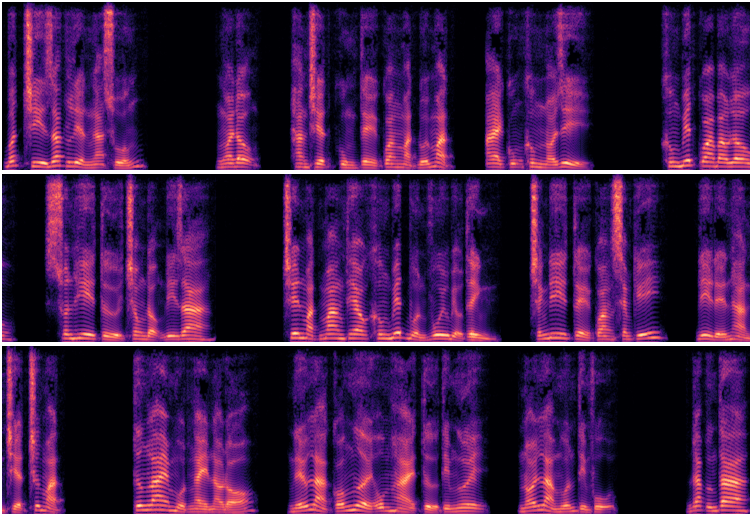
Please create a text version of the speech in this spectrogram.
Bất chi giác liền ngã xuống. Ngoài động, hàn triệt cùng tề quang mặt đối mặt, ai cũng không nói gì. Không biết qua bao lâu, Xuân Hy từ trong động đi ra. Trên mặt mang theo không biết buồn vui biểu tình, tránh đi tề quang xem kỹ, đi đến hàn triệt trước mặt. Tương lai một ngày nào đó, nếu là có người ôm hải tử tìm ngươi, nói là muốn tìm phụ. Đáp ứng ta,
